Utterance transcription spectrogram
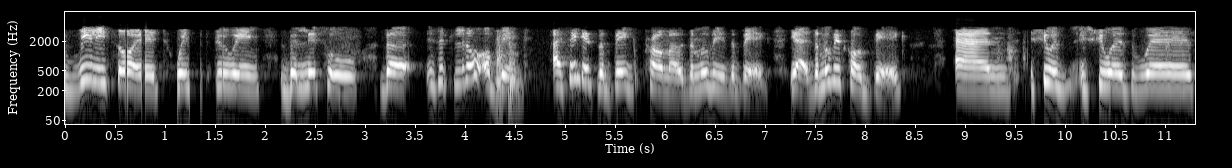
really saw it with doing the little, the, is it little or big? I think it's the big promo, the movie, the big. Yeah, the movie is called Big. And she was, she was with,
